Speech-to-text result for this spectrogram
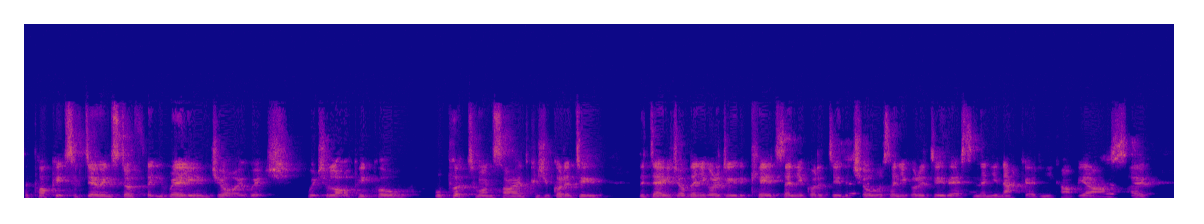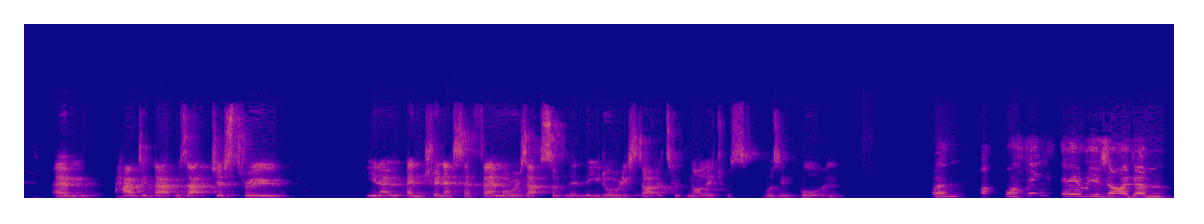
the pockets of doing stuff that you really enjoy, which which a lot of people will put to one side because you've got to do the day job, then you've got to do the kids, then you've got to do the chores, then you've got to do this, and then you're knackered and you can't be asked. So, um, how did that? Was that just through, you know, entering SFM, or is that something that you'd already started to acknowledge was was important? Um, well, I think areas I'd um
